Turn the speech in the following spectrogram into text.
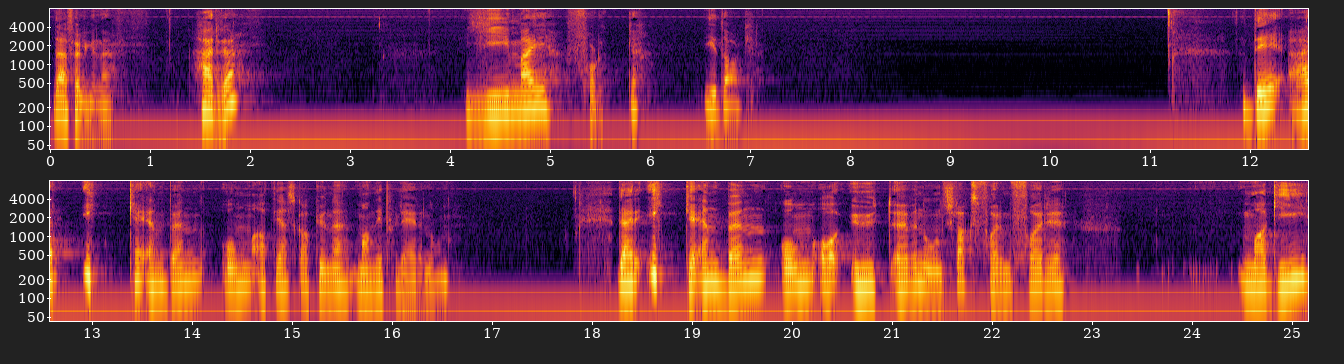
Det er følgende Herre, gi meg folket i dag. Det er ikke en bønn om at jeg skal kunne manipulere noen. Det er ikke en bønn om å utøve noen slags form for magi,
